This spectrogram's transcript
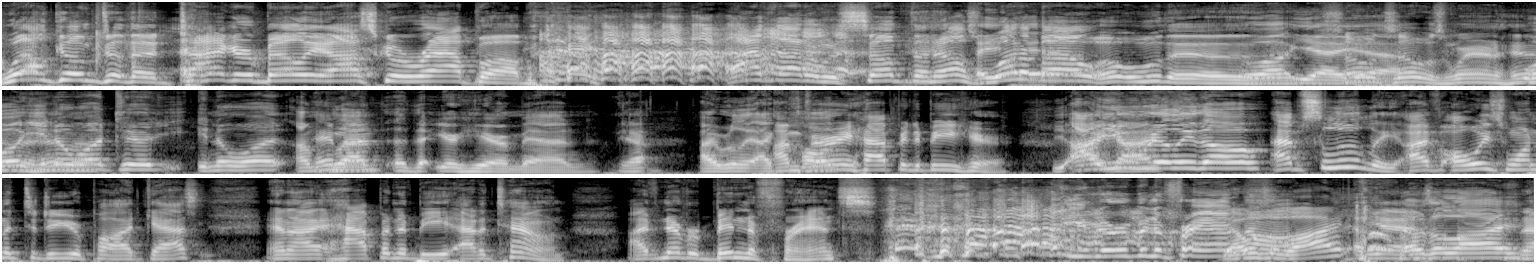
Welcome to the Tiger Belly Oscar wrap up. I thought it was something else. What about oh, the Well, yeah, so and so was wearing a Well, you know what, dude? You know what? I'm Hey, glad man. that you're here, man. Yeah. I really. I I'm called- very happy to be here. Are Hi, you guys. really though? Absolutely. I've always wanted to do your podcast, and I happen to be out of town. I've never been to France. You've never been to France? That was a lie? Yeah. That was a lie. Nah,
